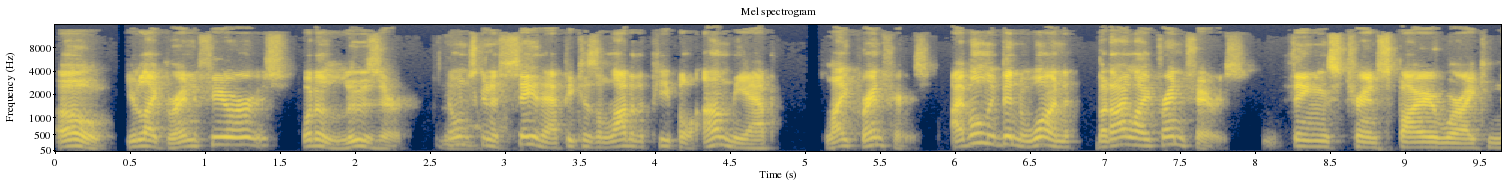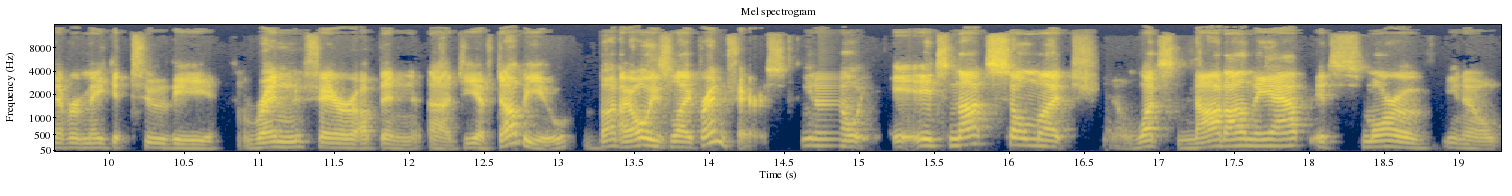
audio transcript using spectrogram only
oh, you like Ren fairs? What a loser. No one's going to say that because a lot of the people on the app like Ren fairs. I've only been to one, but I like Ren fairs. Things transpire where I can never make it to the Ren fair up in uh, DFW, but I always like Ren fairs. You know, it's not so much you know, what's not on the app. It's more of, you know,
